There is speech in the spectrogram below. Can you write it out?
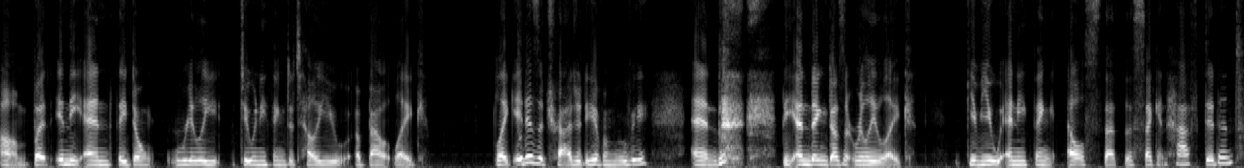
um, but in the end they don't really do anything to tell you about like like it is a tragedy of a movie and the ending doesn't really like give you anything else that the second half didn't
